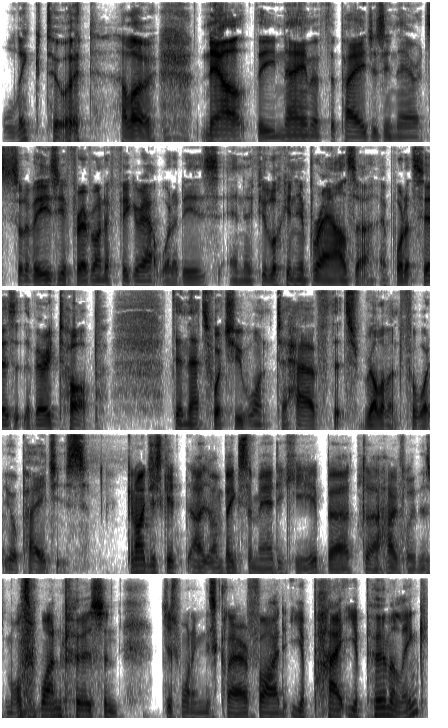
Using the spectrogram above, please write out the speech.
link to it hello now the name of the page is in there. It's sort of easier for everyone to figure out what it is. And if you look in your browser at what it says at the very top then that's what you want to have that's relevant for what your page is can I just get? Uh, I'm being semantic here, but uh, hopefully there's more than one person just wanting this clarified. Your pay, your permalink,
